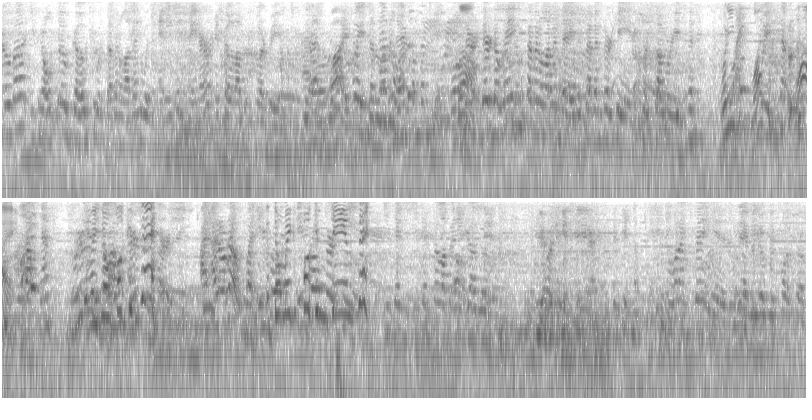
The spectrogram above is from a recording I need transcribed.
Supernova, you can also go to a 7-Eleven with any container and fill it up with Slurpee. Why? Wait, is it 7-Eleven? Well, they're, they're delaying 7-Eleven day to 7-13 for some reason. What do you, what? Wait, no. Why? What? That's It makes no fucking sense. I, I don't know, but April, That don't make April fucking 13, damn You can, sense. you can fill up any oh, jug of. So what I'm saying is, yeah, we don't get fucked up.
